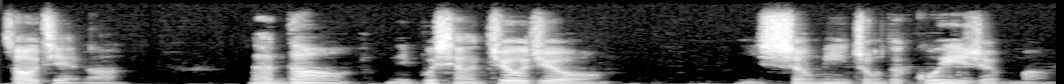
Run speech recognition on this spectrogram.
赵简啊，难道你不想救救你生命中的贵人吗？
